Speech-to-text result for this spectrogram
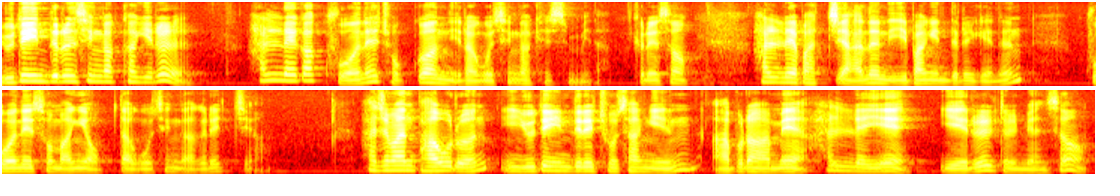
유대인들은 생각하기를 할례가 구원의 조건이라고 생각했습니다. 그래서 할례 받지 않은 이방인들에게는 구원의 소망이 없다고 생각을 했죠. 하지만 바울은 이 유대인들의 조상인 아브라함의 할례의 예를 들면서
